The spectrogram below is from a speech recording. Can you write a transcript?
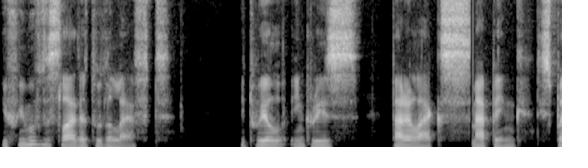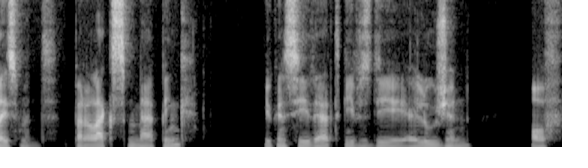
If we move the slider to the left, it will increase parallax mapping displacement. Parallax mapping, you can see that gives the illusion of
